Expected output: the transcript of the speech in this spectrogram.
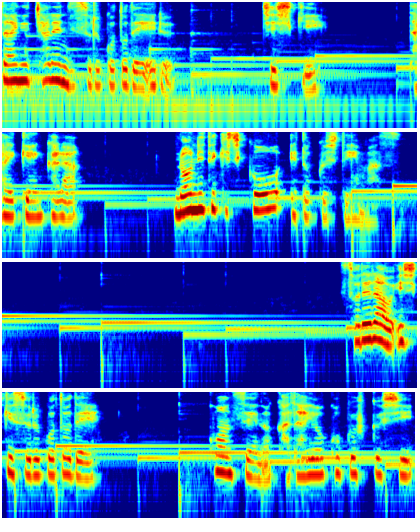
際にチャレンジすることで得る知識体験から論理的思考を得得しています。それらを意識することで今世の課題を克服し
